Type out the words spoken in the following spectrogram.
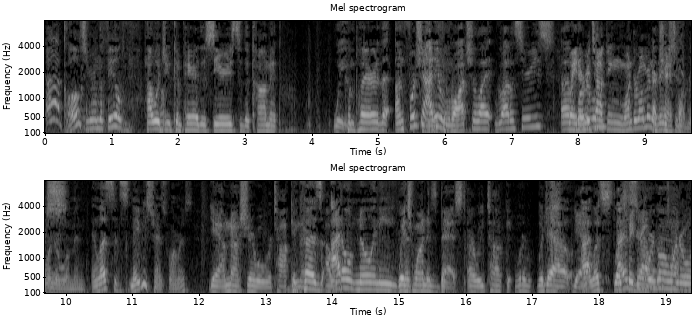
Ah, close. You're in the field. How would you compare this series to the comic Wait. compare the. Unfortunately, I didn't watch a lot, a lot of series. of Wait, are Wonder we Woman. talking Wonder Woman or I think it's just Transformers? Wonder Woman, unless it's maybe it's Transformers Yeah, I'm not sure what we're talking because I don't know any Which that- one is best? Are we talking? What? Are, which? Yeah, yeah. I- let's let's I figure assume out. We're what going Wonder talking.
